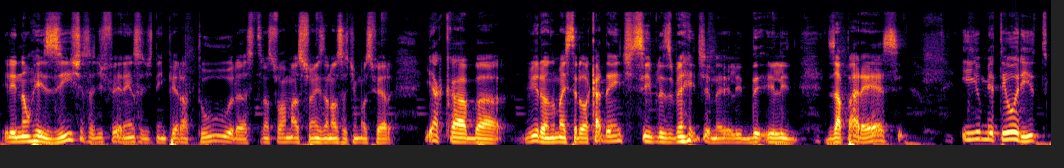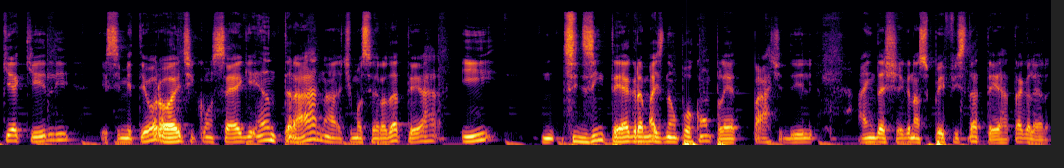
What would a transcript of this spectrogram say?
ele não resiste a essa diferença de temperatura, as transformações da nossa atmosfera e acaba virando uma estrela cadente, simplesmente, né? ele, ele desaparece e o meteorito, que é aquele esse meteoroide que consegue entrar na atmosfera da Terra e se desintegra, mas não por completo. Parte dele ainda chega na superfície da Terra, tá, galera?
